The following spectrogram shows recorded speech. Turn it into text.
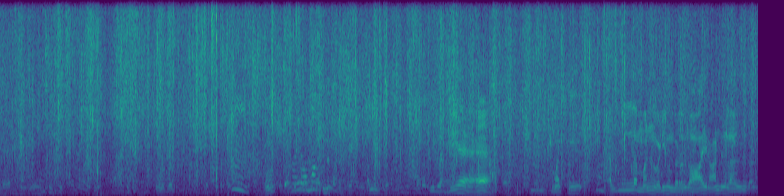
ஐயோ அம்மா இது அப்படியே மக்கி நல்ல மண் வடிவம் பெறதுக்கு ஆயிரம் ஆண்டுகள் ஆகுதுங்கிறாங்க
